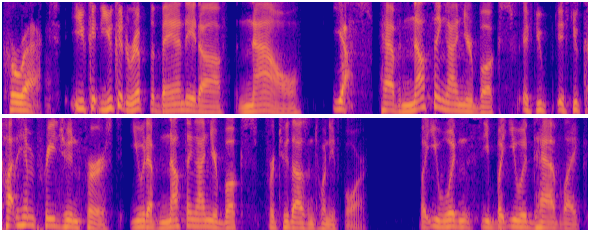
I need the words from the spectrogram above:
correct. You could you could rip the band-aid off now. Yes. Have nothing on your books. If you if you cut him pre June first, you would have nothing on your books for 2024. But you wouldn't see but you would have like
